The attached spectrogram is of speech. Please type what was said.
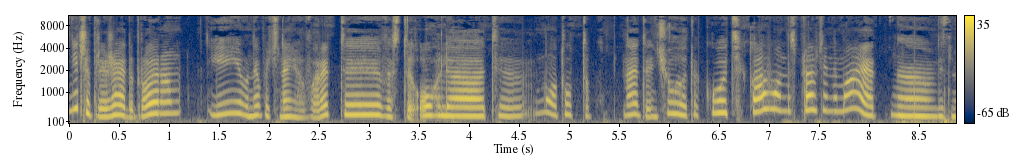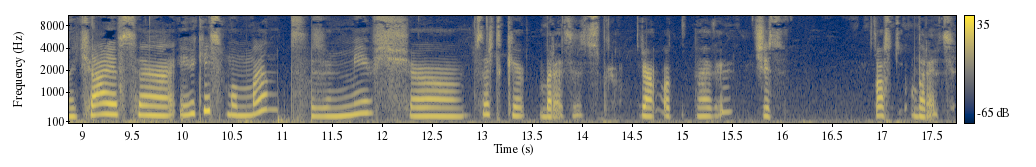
Ніче приїжджає до Броєра, і вони починають говорити, вести огляд. Е, Ну тут, знаєте, нічого такого цікавого насправді немає. Е, Відзначає все. І в якийсь момент зрозумів, що все ж таки береться за цю справу. Прям от знаєте, чисто. Просто береться.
